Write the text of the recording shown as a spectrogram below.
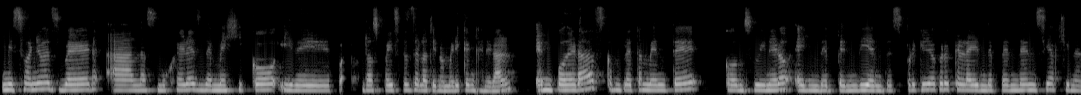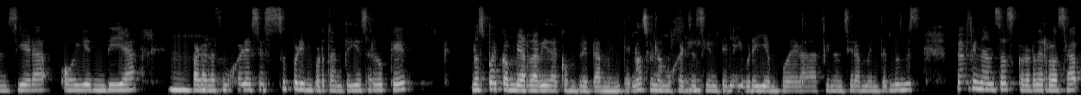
mi sueño es ver a las mujeres de México y de los países de Latinoamérica en general empoderadas completamente con su dinero e independientes, porque yo creo que la independencia financiera hoy en día para las mujeres es súper importante y es algo que nos puede cambiar la vida completamente, ¿no? Si una mujer se siente libre y empoderada financieramente. Entonces, veo finanzas color de rosa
